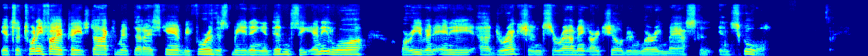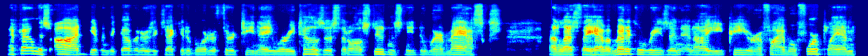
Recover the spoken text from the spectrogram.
It's a 25-page document that I scanned before this meeting and didn't see any law or even any uh, direction surrounding our children wearing masks in school. I found this odd given the governor's executive order 13A, where he tells us that all students need to wear masks unless they have a medical reason, an IEP, or a 504 plan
